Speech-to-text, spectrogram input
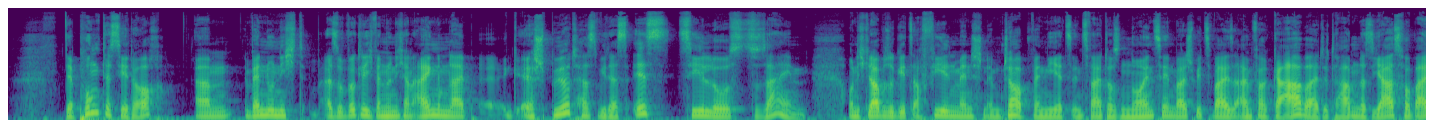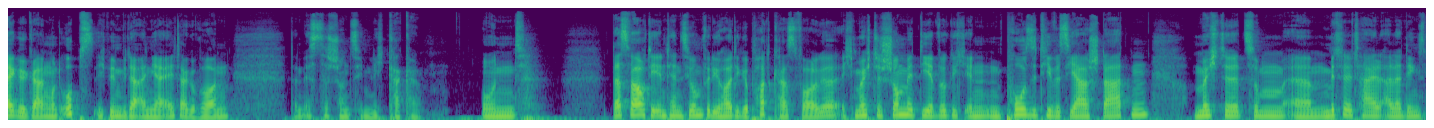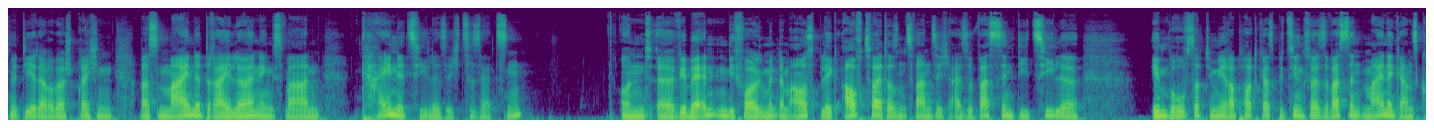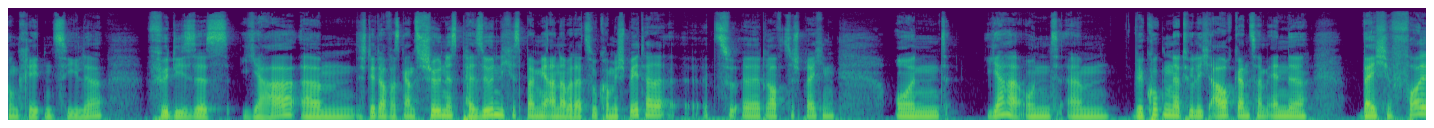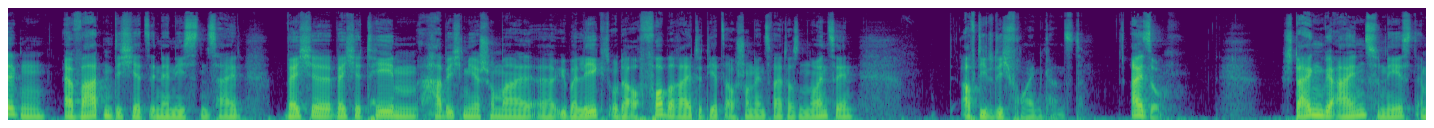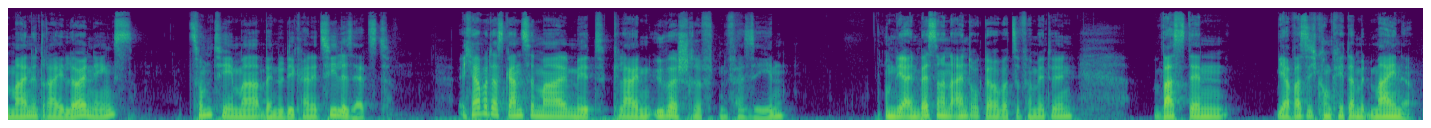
Der Punkt ist jedoch, ähm, wenn du nicht, also wirklich, wenn du nicht an eigenem Leib äh, erspürt hast, wie das ist, ziellos zu sein. Und ich glaube, so geht es auch vielen Menschen im Job. Wenn die jetzt in 2019 beispielsweise einfach gearbeitet haben, das Jahr ist vorbeigegangen und ups, ich bin wieder ein Jahr älter geworden, dann ist das schon ziemlich kacke. Und das war auch die Intention für die heutige Podcast-Folge. Ich möchte schon mit dir wirklich in ein positives Jahr starten, möchte zum ähm, Mittelteil allerdings mit dir darüber sprechen, was meine drei Learnings waren, keine Ziele sich zu setzen. Und äh, wir beenden die Folge mit einem Ausblick auf 2020. Also, was sind die Ziele im Berufsoptimierer Podcast, beziehungsweise was sind meine ganz konkreten Ziele? Für dieses Jahr. Ähm, steht auch was ganz Schönes, Persönliches bei mir an, aber dazu komme ich später äh, zu, äh, drauf zu sprechen. Und ja, und ähm, wir gucken natürlich auch ganz am Ende, welche Folgen erwarten dich jetzt in der nächsten Zeit? Welche, welche Themen habe ich mir schon mal äh, überlegt oder auch vorbereitet, jetzt auch schon in 2019, auf die du dich freuen kannst? Also, steigen wir ein zunächst in meine drei Learnings zum Thema, wenn du dir keine Ziele setzt. Ich habe das Ganze mal mit kleinen Überschriften versehen, um dir einen besseren Eindruck darüber zu vermitteln, was denn, ja, was ich konkret damit meine.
